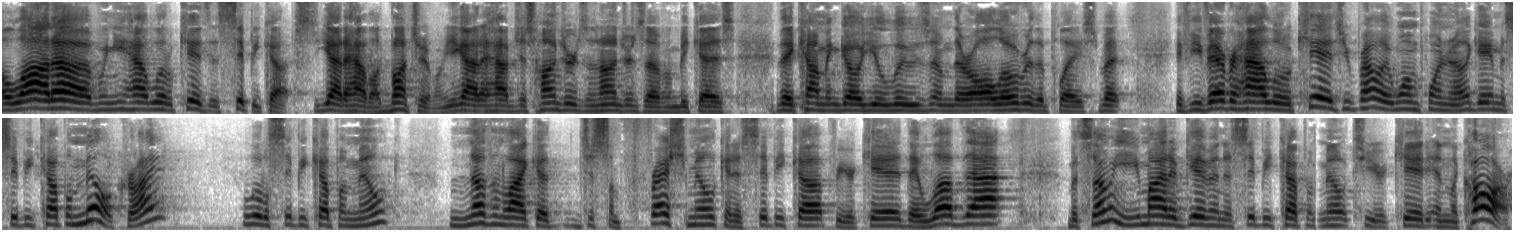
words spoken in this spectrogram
a lot of when you have little kids is sippy cups. You got to have a bunch of them. You got to have just hundreds and hundreds of them because they come and go, you lose them, they're all over the place. But if you've ever had little kids, you probably at one point or another gave them a sippy cup of milk, right? A little sippy cup of milk. Nothing like a, just some fresh milk in a sippy cup for your kid. They love that. But some of you, you might have given a sippy cup of milk to your kid in the car.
